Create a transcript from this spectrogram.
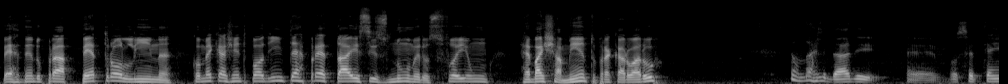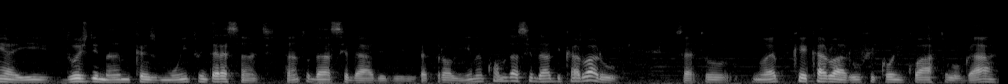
perdendo para Petrolina. Como é que a gente pode interpretar esses números? Foi um rebaixamento para Caruaru? Não, na realidade, é, você tem aí duas dinâmicas muito interessantes, tanto da cidade de Petrolina como da cidade de Caruaru, certo? Não é porque Caruaru ficou em quarto lugar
